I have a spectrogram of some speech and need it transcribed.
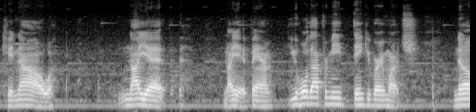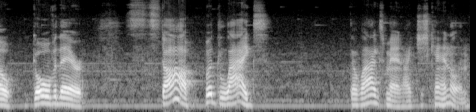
Okay, now. Not yet. Not yet, fam. You hold that for me? Thank you very much. No. Go over there. Stop. But the lags. The lags, man. I just can't handle them.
